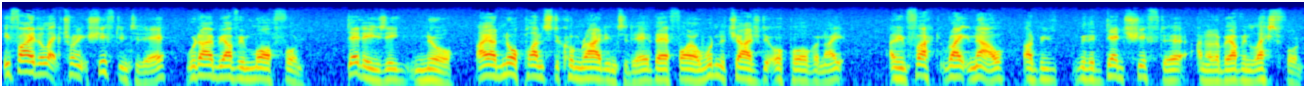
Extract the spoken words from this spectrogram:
If I had electronic shifting today, would I be having more fun? Dead easy, no. I had no plans to come riding today, therefore I wouldn't have charged it up overnight. And in fact, right now, I'd be with a dead shifter and I'd be having less fun.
